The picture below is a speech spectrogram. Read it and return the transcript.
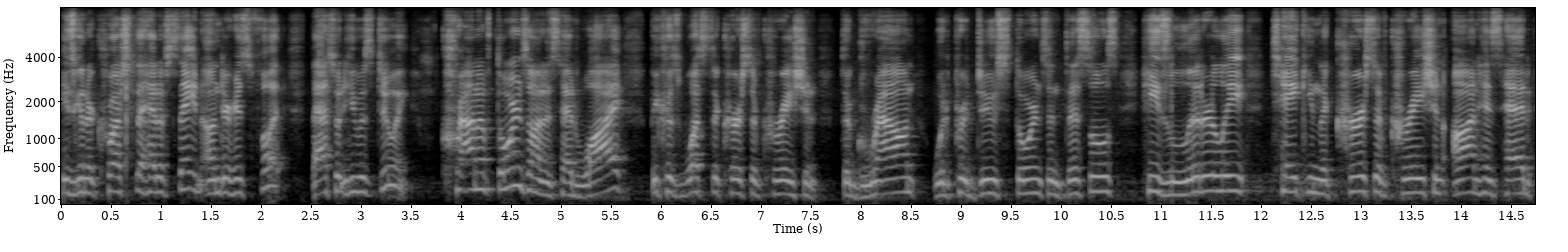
He's going to crush the head of Satan under his foot. That's what he was doing crown of thorns on his head. Why? Because what's the curse of creation? The ground would produce thorns and thistles. He's literally taking the curse of creation on his head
